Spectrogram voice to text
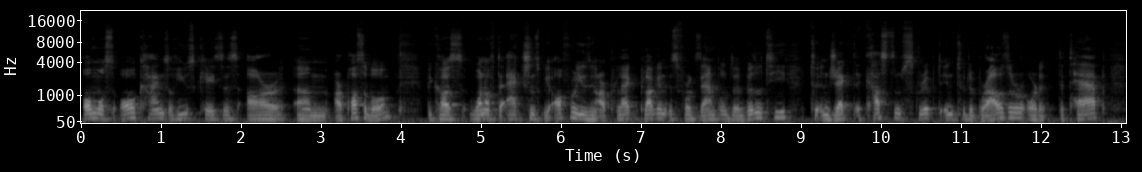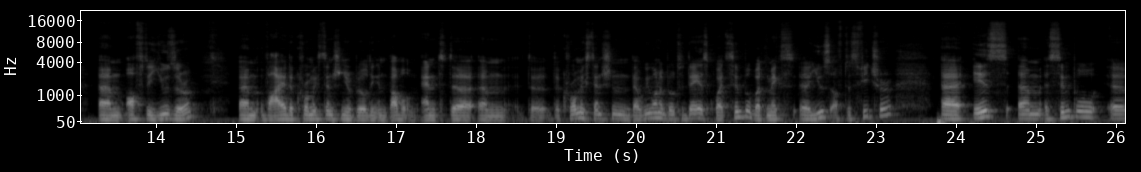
almost all kinds of use cases are, um, are possible because one of the actions we offer using our plugin is, for example, the ability to inject a custom script into the browser or the, the tab um, of the user um, via the Chrome extension you're building in Bubble. And the, um, the, the, Chrome extension that we want to build today is quite simple, but makes uh, use of this feature. Uh, is um, a simple, uh,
